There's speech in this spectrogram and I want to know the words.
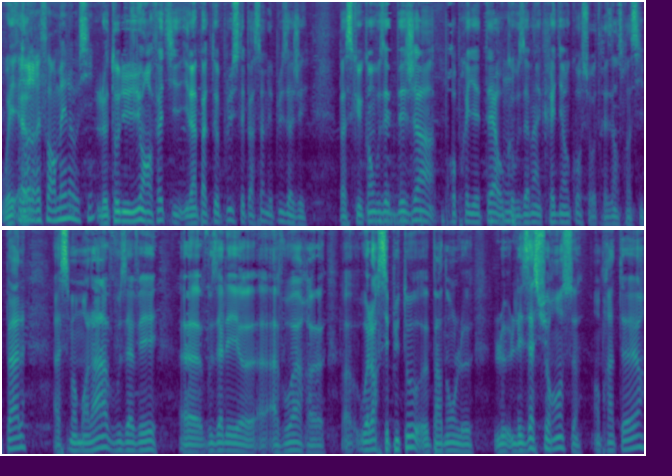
Oui, Il faudrait le réformer, là aussi Le taux d'usure, en fait, il, il impacte plus les personnes les plus âgées. Parce que quand vous êtes déjà propriétaire ou que Mm. vous avez un crédit en cours sur votre résidence principale, à ce moment-là, vous, avez, euh, vous allez euh, avoir, euh, ou alors c'est plutôt, pardon, le, le- les assurances emprunteurs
